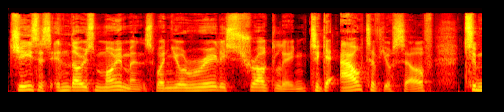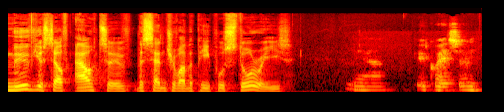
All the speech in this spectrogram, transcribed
Jesus in those moments when you're really struggling to get out of yourself, to move yourself out of the center of other people's stories? Yeah. Good question.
